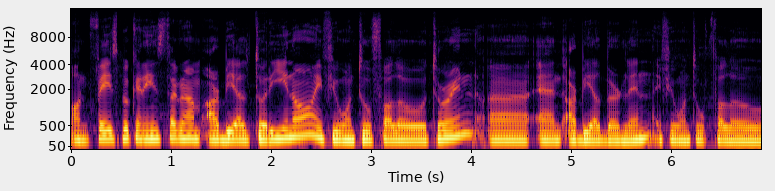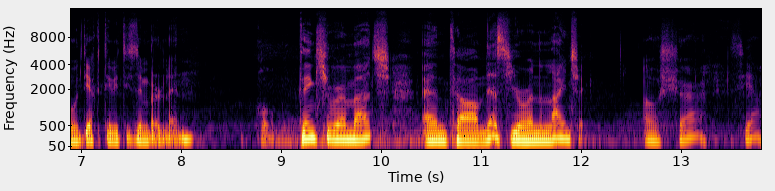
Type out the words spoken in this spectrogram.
on Facebook and Instagram, RBL Torino if you want to follow Turin, uh, and RBL Berlin if you want to follow the activities in Berlin. Cool. Thank you very much. And um, yes, you're on the line check. Oh, sure. Yeah.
